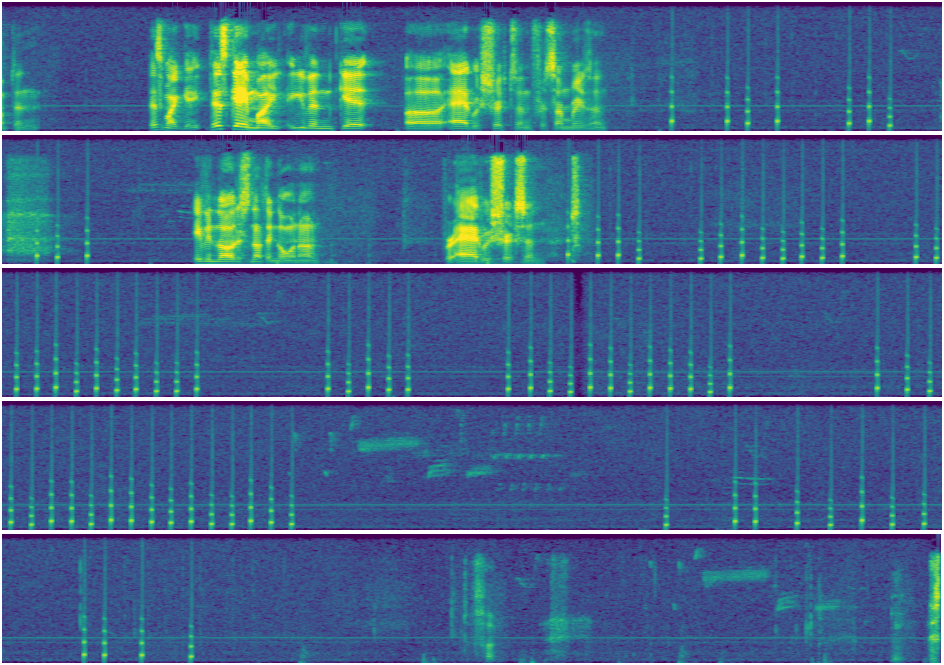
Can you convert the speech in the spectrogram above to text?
Something. This might get. This game might even get uh, ad restriction for some reason. Even though there's nothing going on for ad restriction. Fuck. This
